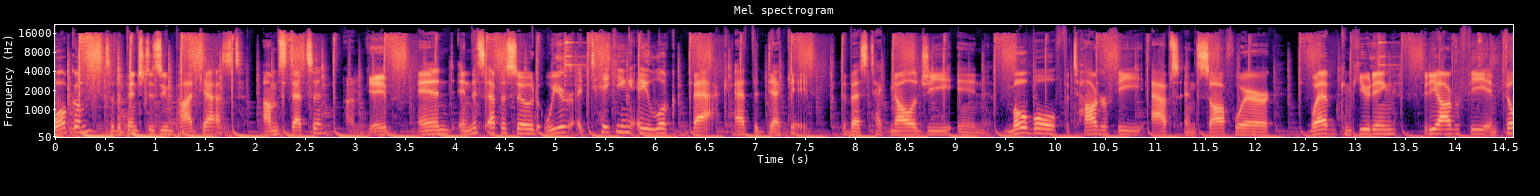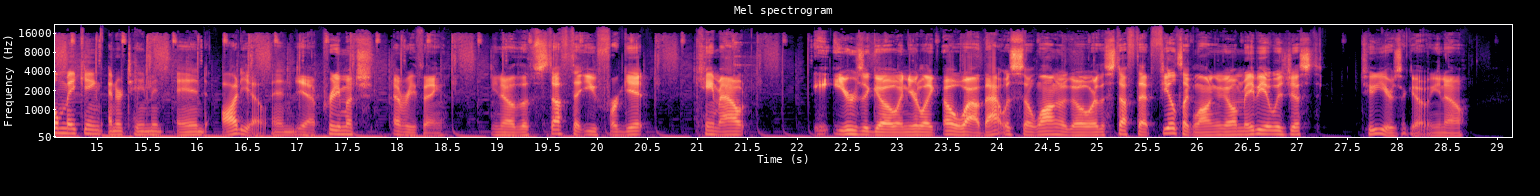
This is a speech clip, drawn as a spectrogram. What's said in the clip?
Welcome to the Pinch to Zoom podcast. I'm Stetson, I'm Gabe. and in this episode, we're taking a look back at the decade, the best technology in mobile, photography, apps and software, web, computing, videography, and filmmaking, entertainment, and audio. And Yeah, pretty much everything. You know, the stuff that you forget came out eight years ago, and you're like, oh, wow, that was so long ago, or the stuff that feels like long ago, and maybe it was just two years ago, you know?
